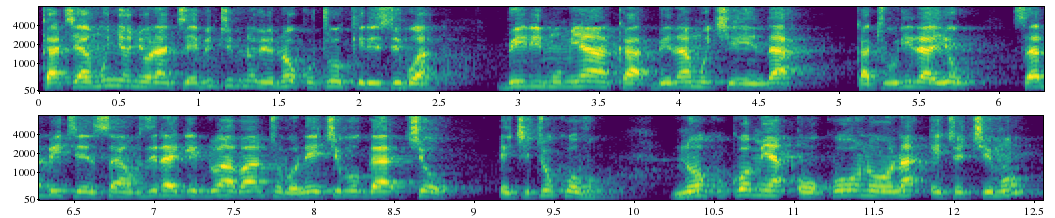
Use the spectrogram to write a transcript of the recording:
kati amunyonyola nti ebintu bino byonna okutuukirizibwa biri mu myaka 49 katuulirayo sabbiiti ensanvu ziragiddwa abantu bo n'ekibuga kyo ekitukuvu n'okukomya okwonoona ekyo kimu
